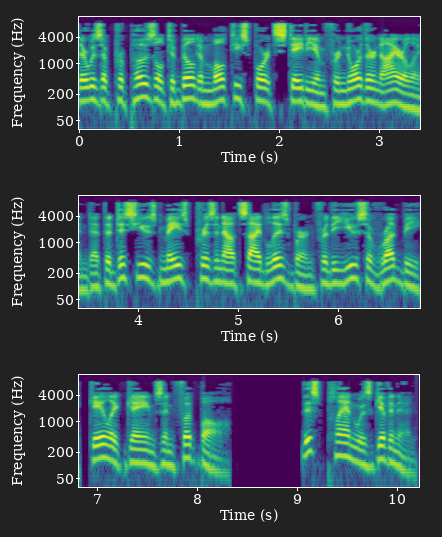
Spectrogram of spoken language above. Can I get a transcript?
There was a proposal to build a multisports stadium for Northern Ireland at the disused Maze prison outside Lisburn for the use of rugby, Gaelic games and football. This plan was given an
